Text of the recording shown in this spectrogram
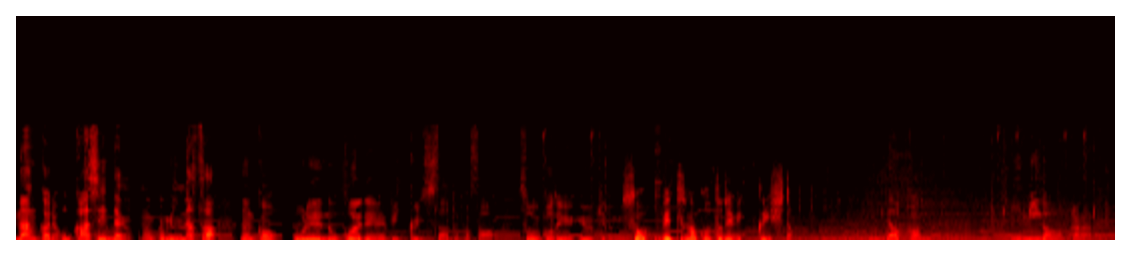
なんかねおかしいんだよなんかみんなさなんか俺の声でびっくりしたとかさそういうこと言う言うけどみんなそう、別のことでびっくりした。意味わかんない意味がわからない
